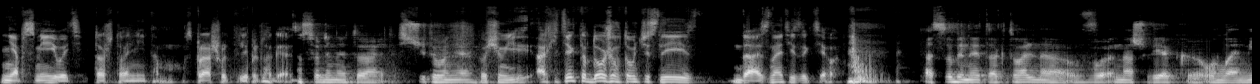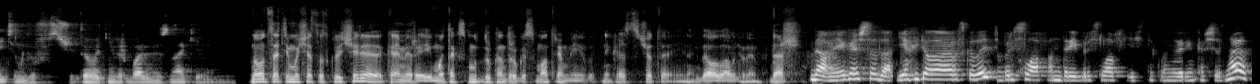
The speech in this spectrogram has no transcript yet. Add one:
не обсмеивать то, что они там спрашивают или предлагают. Особенно это, это считывание. В общем, архитектор должен в том числе да, знать язык тела. Особенно это актуально в наш век онлайн-митингов, считывать невербальные знаки. Ну вот, кстати, мы сейчас отключили камеры, и мы так друг на друга смотрим, и вот, мне кажется, что-то иногда улавливаем. Даш? Да, мне кажется, да. Я хотела рассказать, Брислав, Андрей Брислав есть такой, наверняка все знают,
